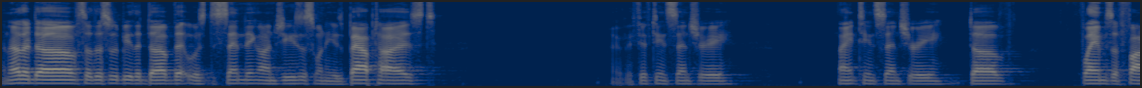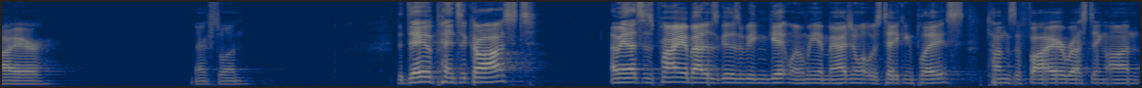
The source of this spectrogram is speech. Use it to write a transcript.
Another dove, so this would be the dove that was descending on Jesus when he was baptized. 15th century, 19th century, dove, flames of fire. Next one. The day of Pentecost. I mean, that's probably about as good as we can get when we imagine what was taking place. Tongues of fire resting on,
